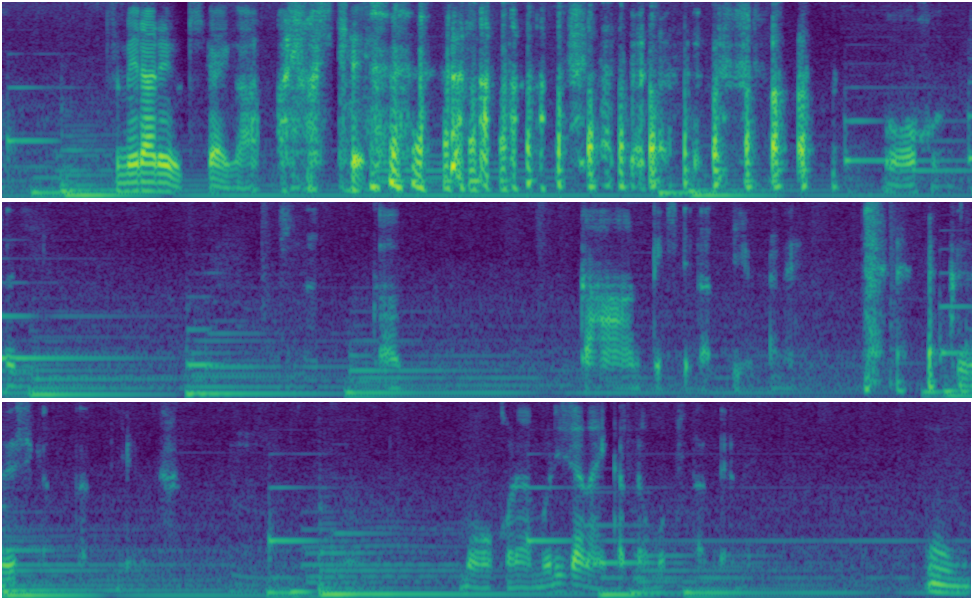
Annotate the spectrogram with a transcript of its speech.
う詰められる機会がありまして。もう本当に。なんかガーンってきてたっていうかね。苦しかったっていう。もうこれは無理じゃないかって思ってたんだよね。うん。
